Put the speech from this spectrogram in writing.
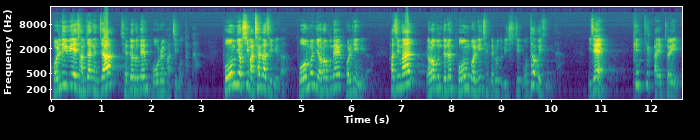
권리 위에 잠자는 자 제대로 된 보호를 받지 못한다. 보험 역시 마찬가지입니다. 보험은 여러분의 권리입니다. 하지만 여러분들은 보험 권리 제대로 누리시지 못하고 있습니다. 이제 핀텍 아니 저희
